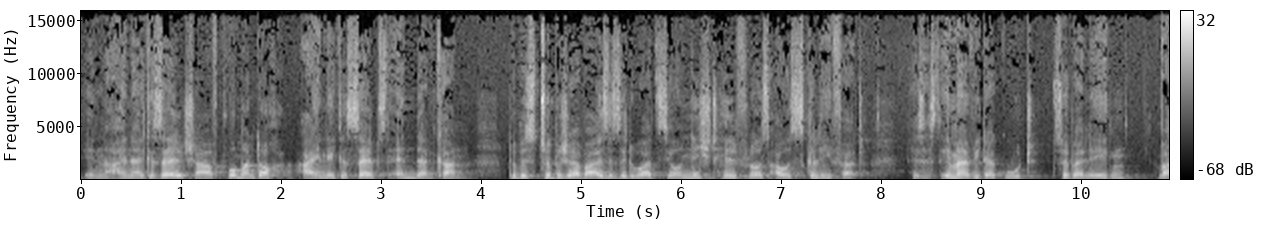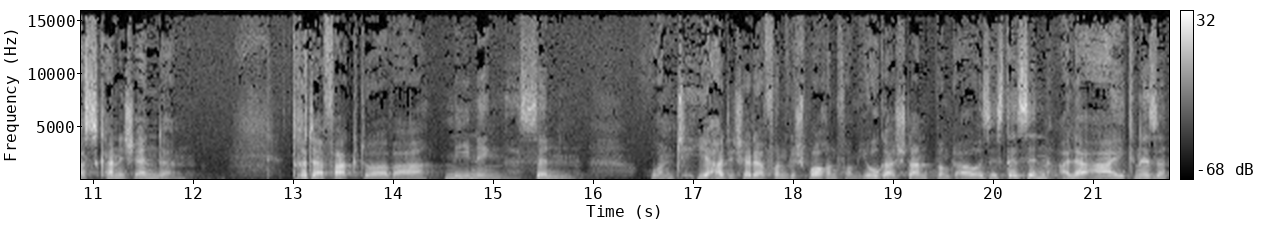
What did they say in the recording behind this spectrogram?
in einer Gesellschaft, wo man doch einiges selbst ändern kann. Du bist typischerweise Situationen nicht hilflos ausgeliefert. Es ist immer wieder gut zu überlegen, was kann ich ändern. Dritter Faktor war Meaning, Sinn. Und hier hatte ich ja davon gesprochen, vom Yoga-Standpunkt aus ist der Sinn aller Ereignisse,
